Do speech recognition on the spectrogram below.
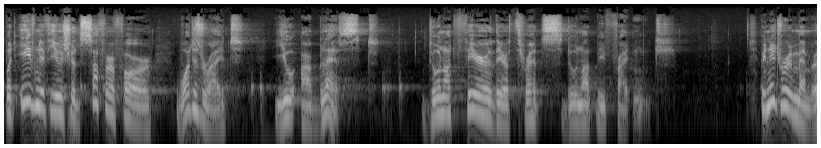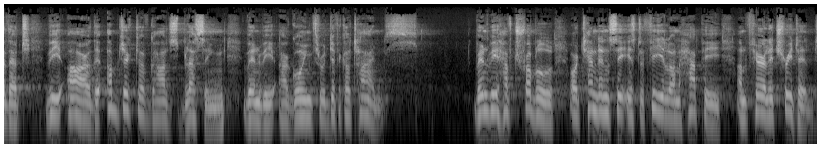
But even if you should suffer for what is right, you are blessed. Do not fear their threats, do not be frightened. We need to remember that we are the object of God's blessing when we are going through difficult times. When we have trouble, our tendency is to feel unhappy, unfairly treated,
